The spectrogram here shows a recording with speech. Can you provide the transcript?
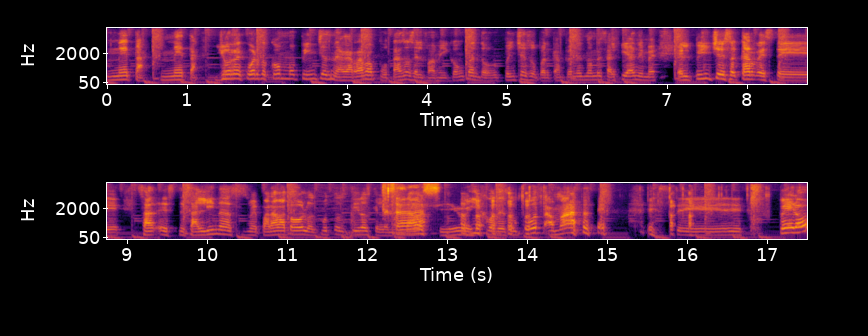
Neta, neta. Yo recuerdo cómo pinches me agarraba putazos el Famicom cuando pinches supercampeones no me salían y me. El pinche sacar este, este Salinas me paraba todos los putos tiros que le mandaba. Ah, Hijo de su puta madre. Este. Pero,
